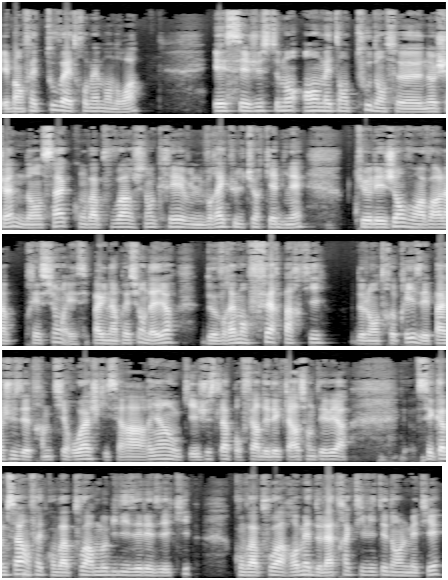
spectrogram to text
Et ben en fait, tout va être au même endroit. Et c'est justement en mettant tout dans ce Notion, dans ça, qu'on va pouvoir justement créer une vraie culture cabinet, que les gens vont avoir l'impression, et c'est pas une impression d'ailleurs, de vraiment faire partie de l'entreprise et pas juste d'être un petit rouage qui sert à rien ou qui est juste là pour faire des déclarations de TVA. C'est comme ça en fait qu'on va pouvoir mobiliser les équipes, qu'on va pouvoir remettre de l'attractivité dans le métier,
